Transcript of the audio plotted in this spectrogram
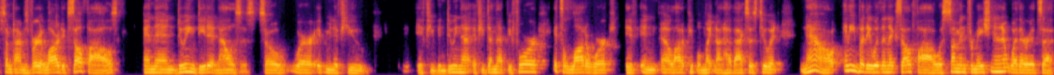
sometimes very large Excel files and then doing data analysis. So where I mean, if you if you've been doing that, if you've done that before, it's a lot of work. If and a lot of people might not have access to it. Now, anybody with an Excel file with some information in it, whether it's a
